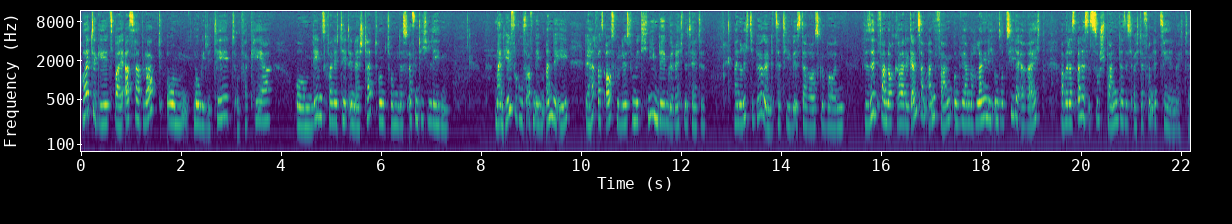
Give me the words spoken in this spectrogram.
Heute geht es bei Asra Bloggt um Mobilität, um Verkehr, um Lebensqualität in der Stadt und um das öffentliche Leben. Mein Hilferuf auf nebenan.de, der hat was ausgelöst, womit ich nie im Leben gerechnet hätte. Eine richtige Bürgerinitiative ist daraus geworden. Wir sind zwar noch gerade ganz am Anfang und wir haben noch lange nicht unsere Ziele erreicht, aber das alles ist so spannend, dass ich euch davon erzählen möchte.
